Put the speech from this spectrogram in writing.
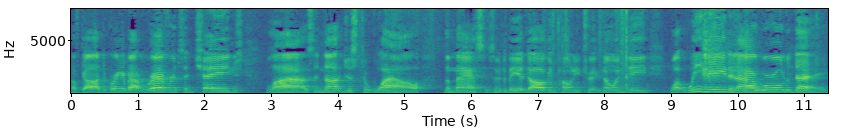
of God, to bring about reverence and change lives and not just to wow the masses or to be a dog and pony trick. No, indeed, what we need in our world today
